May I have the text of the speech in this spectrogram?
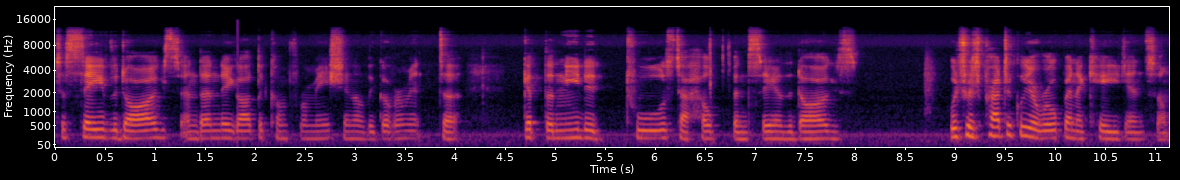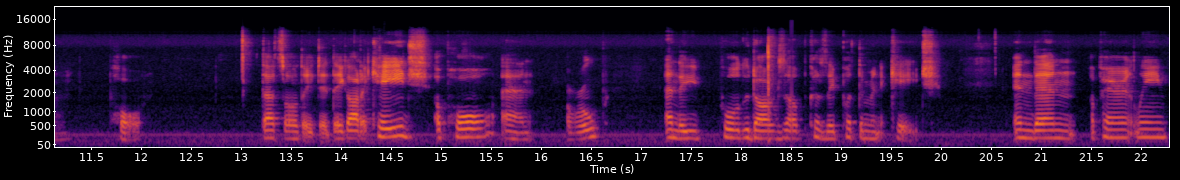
to save the dogs and then they got the confirmation of the government to get the needed tools to help and save the dogs, which was practically a rope and a cage and some pole. That's all they did. They got a cage, a pole, and a rope, and they pulled the dogs up because they put them in a cage. And then apparently,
